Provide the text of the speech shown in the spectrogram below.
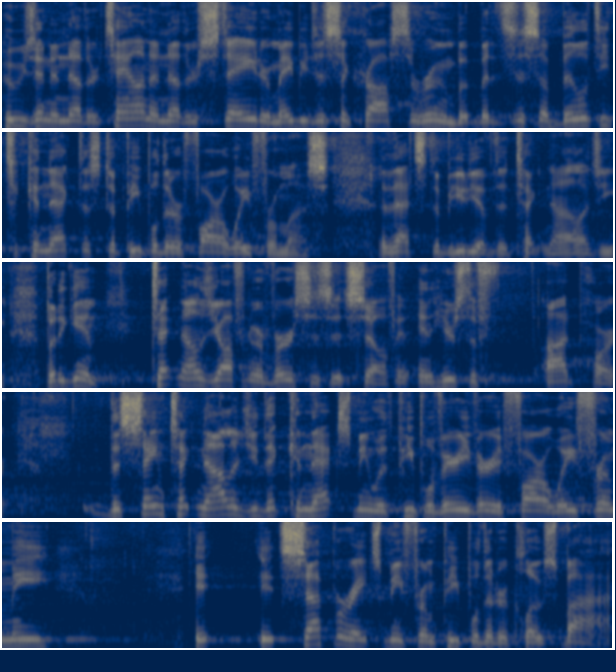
who's in another town, another state, or maybe just across the room, but, but it's this ability to connect us to people that are far away from us. That's the beauty of the technology. But again, technology often reverses itself. And, and here's the f- odd part the same technology that connects me with people very, very far away from me, it, it separates me from people that are close by.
